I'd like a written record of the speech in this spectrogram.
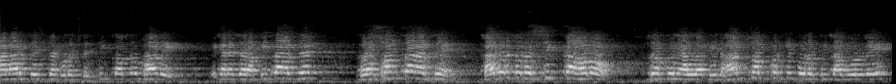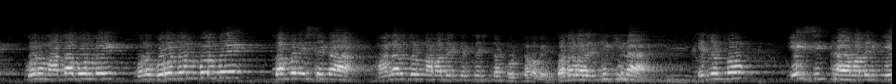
মানার চেষ্টা করেছেন। ঠিক ভাবে এখানে যারা পিতা আছেন, যারা সন্তান আছেন, তাদের জন্য শিক্ষা হলো যখন আল্লাহ বিধান সম্পর্কে কোনো পিতা বলবে, কোনো মাতা বলবে, কোনো গুরুজন বলবে, তখনই সেটা মানার জন্য আমাদেরকে চেষ্টা করতে হবে। কথা বলে ঠিক না এজন্য এই শিক্ষায় আমাদেরকে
